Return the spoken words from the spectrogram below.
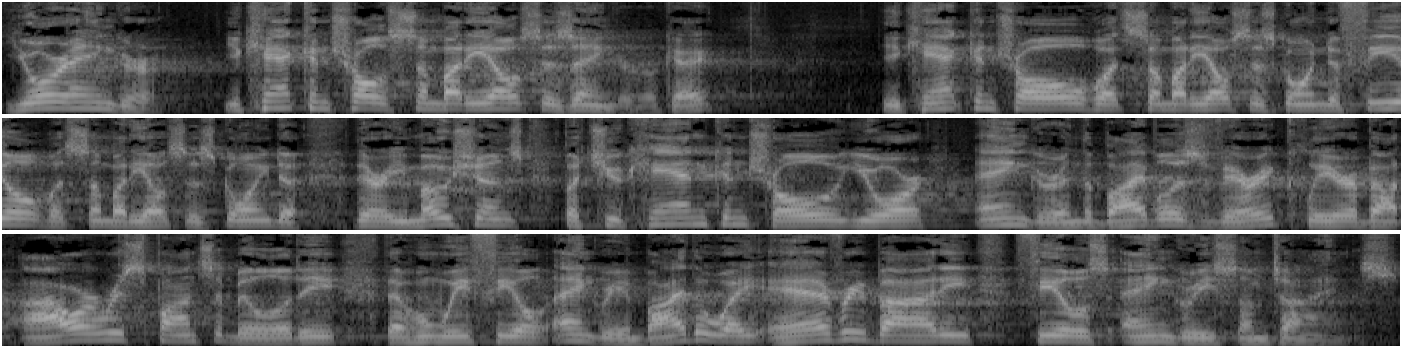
Your anger. You can't control somebody else's anger, okay? You can't control what somebody else is going to feel, what somebody else is going to, their emotions, but you can control your anger. And the Bible is very clear about our responsibility that when we feel angry, and by the way, everybody feels angry sometimes.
